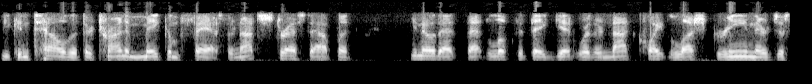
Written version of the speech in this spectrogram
you can tell that they're trying to make them fast. They're not stressed out, but you know that that look that they get where they're not quite lush green. They're just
